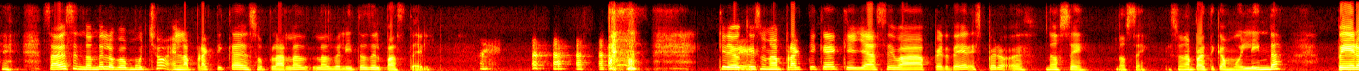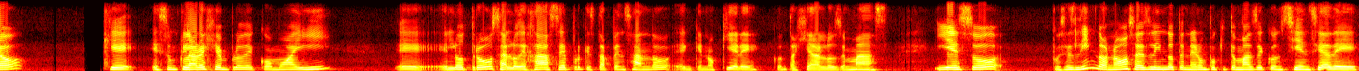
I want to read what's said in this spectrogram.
¿sabes en dónde lo veo mucho? En la práctica de soplar las velitas del pastel. Creo que es una práctica que ya se va a perder, espero, eh, no sé, no sé, es una práctica muy linda, pero que es un claro ejemplo de cómo ahí eh, el otro, o sea, lo deja de hacer porque está pensando en que no quiere contagiar a los demás. Y eso, pues es lindo, ¿no? O sea, es lindo tener un poquito más de conciencia de,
